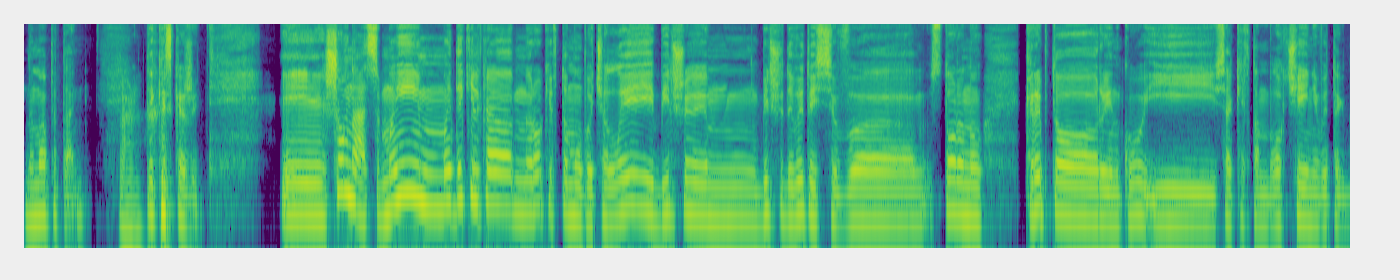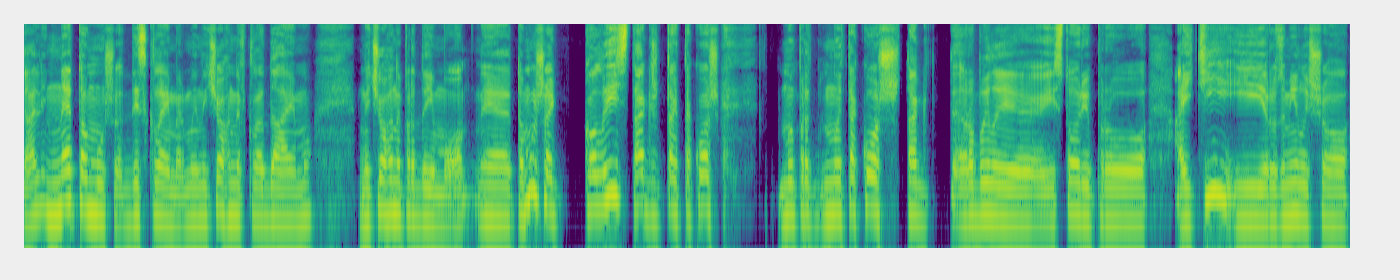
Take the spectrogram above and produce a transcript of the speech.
нема питань. Тільки скажи. І що в нас? Ми, ми декілька років тому почали більше, більше дивитись в е, сторону крипторинку і всяких там блокчейнів і так далі. Не тому, що дисклеймер, ми нічого не вкладаємо, нічого не продаємо. Е, Тому що колись так, так також. Ми, ми також так робили історію про IT і розуміли, що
